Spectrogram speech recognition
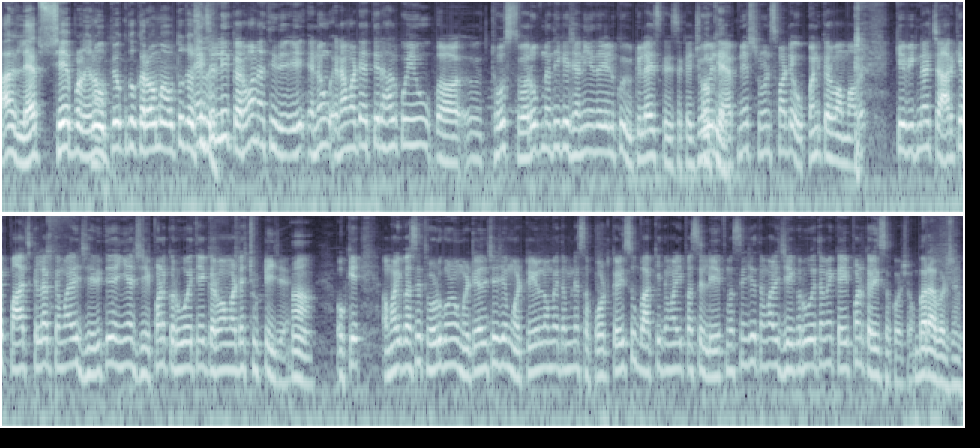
આ લેબ્સ છે પણ એનો ઉપયોગ તો કરવામાં આવતો જ હશે ને? કરવા નથી એનો એના માટે અત્યારે હાલ કોઈ એવું ઠોસ સ્વરૂપ નથી કે જેની અંદર એ લોકો યુટિલાઇઝ કરી શકે. જો. લેબને સ્ટુડન્ટ્સ માટે ઓપન કરવામાં આવે કે વીકના ચાર કે પાંચ કલાક તમારે જે રીતે અહીંયા જે પણ કરવું હોય તે કરવા માટે છૂટી છે. ઓકે અમારી પાસે થોડું ઘણું મટીરિયલ છે જે મટીરિયલનો અમે તમને સપોર્ટ કરીશું. બાકી તમારી પાસે લેથ મશીન છે તમારે જે કરવું હોય તમે કંઈ પણ કરી શકો છો. બરાબર છે.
